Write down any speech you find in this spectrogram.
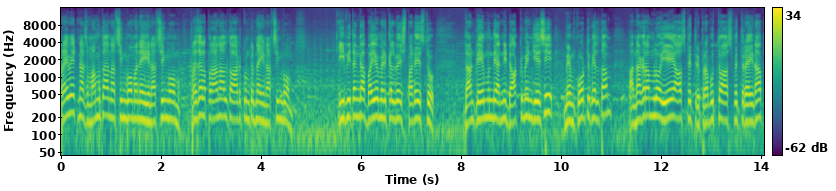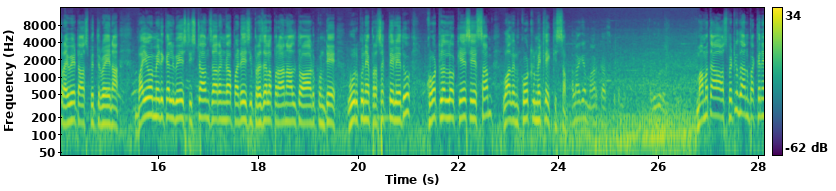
private nurse Mamata nursing home అనే ఈ నర్సింగ్ హోమ్ ప్రజల ప్రాణాలతో ఆడుకుంటున్న ఈ నర్సింగ్ హోమ్ ఈ విధంగా బయోమెడికల్ వేస్ట్ పడేస్తూ దాంట్లో ఏముంది? అన్ని డాక్యుమెంట్ చేసి మేము కోర్టుకు వెళ్తాం. ఆ నగరంలో ఏ ఆసుపత్రి ప్రభుత్వ ఆసుపత్రి అయినా ప్రైవేట్ ఆసుపత్రి అయినా బయోమెడికల్ వేస్ట్ ఇష్టానుసారంగా పడేసి ప్రజల ప్రాణాలతో ఆడుకుంటే ఊరుకునే ప్రసక్తే లేదు. కోర్టులలో కేసు వేస్తాం. వాళ్ళని కోర్టుల మెట్లు ఎక్కిస్తాం. అలాగే మార్క్ హాస్పిటల్. అది కూడా మమతా హాస్పిటల్ దాని పక్కనే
